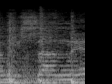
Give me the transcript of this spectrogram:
camisa negra.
